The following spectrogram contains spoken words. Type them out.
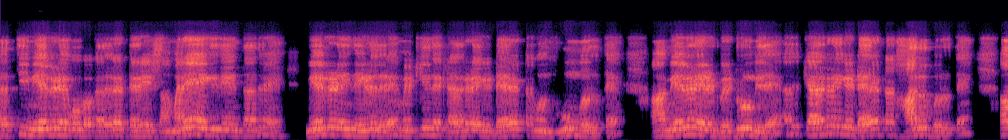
ಹತ್ತಿ ಮೇಲ್ಗಡೆ ಹೋಗ್ಬೇಕಾದ್ರೆ ಟೆರೇಸ್ ಆ ಮನೆ ಹೇಗಿದೆ ಅಂತಂದ್ರೆ, ಮೇಲ್ಗಡೆಯಿಂದ ಹೇಳಿದ್ರೆ ಮೆಟ್ಲಿಂದ ಕೆಳಗಡೆಗೆ ಡೈರೆಕ್ಟ್ ಆಗಿ ಒಂದು ರೂಮ್ ಬರುತ್ತೆ. ಆ ಮೇಲ್ಗಡೆ ಎರಡು ಬೆಡ್ರೂಮ್ ಇದೆ. ಅದ್ರ ಕೆಳಗಡೆಗೆ ಡೈರೆಕ್ಟ್ ಆಗಿ ಹಾಲ್ ಬರುತ್ತೆ. ಆ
